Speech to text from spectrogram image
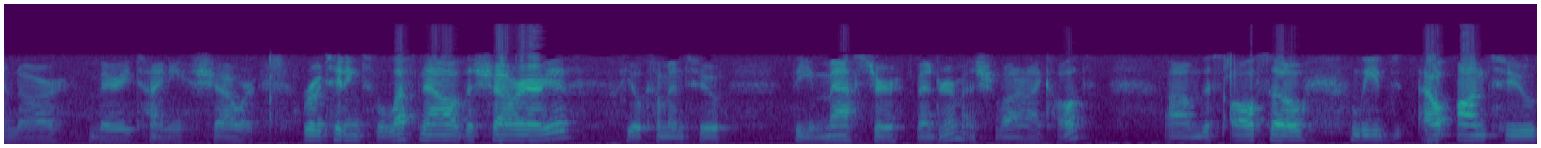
and our very tiny shower. Rotating to the left now of the shower area, you'll come into the master bedroom, as Siobhan and I call it. Um, this also leads out onto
